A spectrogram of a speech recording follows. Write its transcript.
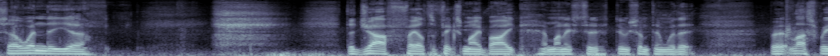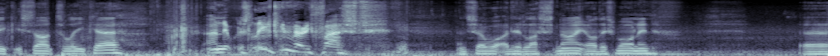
So when the uh, the JAF failed to fix my bike, I managed to do something with it. But last week it started to leak air, and it was leaking very fast. And so what I did last night or this morning, uh,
